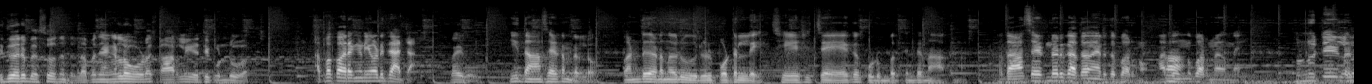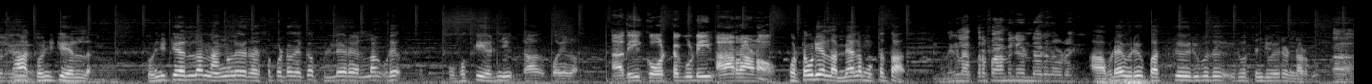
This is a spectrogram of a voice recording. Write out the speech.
ഇതുവരെ ബസ് വന്നിട്ടില്ല. അപ്പൊ ഞങ്ങളുടെ കൂടെ കാറിൽ കയറ്റി കൊണ്ടുപോവാ. അപ്പൊ കൊരങ്ങണിയോട് ടാറ്റ. ബൈ ബൈ. ഈ ദാസേട്ടുണ്ടല്ലോ പണ്ട് കിടന്ന ഒരു ഉരുൾപൊട്ടലിലെ ശേഷിച്ച ഏക കുടുംബത്തിന്റെ നാഥനാണ് ദാസേട്ടന്റെ ഒരു കഥ നേരത്തെ പറഞ്ഞു. അതൊന്ന് പറഞ്ഞു തന്നെ തൊണ്ണൂറ്റേഴിലല്ലേ ആ തൊണ്ണൂറ്റി ഏഴിൽ തൊണ്ണൂറ്റി ഏഴിൽ ഞങ്ങൾ രക്ഷപ്പെട്ടതൊക്കെ പിള്ളേരെല്ലാം കൂടെ പൊക്കി എറിഞ്ഞ് പോയതാണ് പോയതാ. അത് ഈ കോട്ടക്കുടി ആറാണോ? കൊട്ടകുടിയല്ല മേലെ മുട്ടത്താർ. നിങ്ങൾ എത്ര ഫാമിലി ഉണ്ടായിരുന്നു അവിടെ? അവിടെ ഒരു പത്ത് ഇരുപത് ഇരുപത്തഞ്ച് പേരുണ്ടായിരുന്നു ആ.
